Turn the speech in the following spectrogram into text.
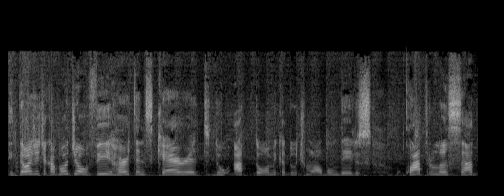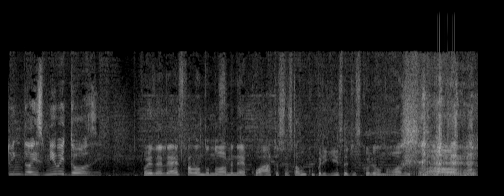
Então a gente acabou de ouvir Hurt and Scared do Atômica, do último álbum deles, o 4 lançado em 2012. Pois, aliás, falando do nome, né? Quatro, vocês estavam com preguiça de escolher um nome pro álbum.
